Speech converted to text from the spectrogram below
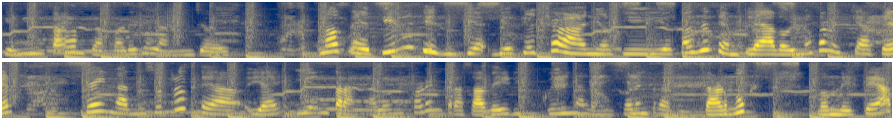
que en Instagram te aparece el anuncio de, no sé, tienes 18 años y estás desempleado y no sabes qué hacer. Venga, nosotros te y, entras, a lo mejor entras a Dairy Queen, a lo mejor entras a Starbucks, donde sea,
